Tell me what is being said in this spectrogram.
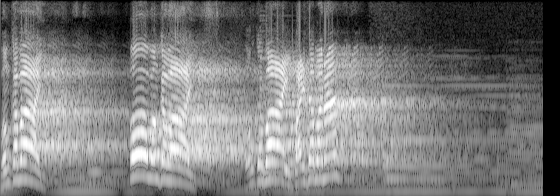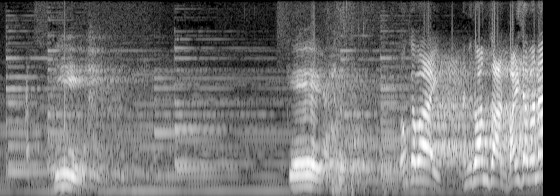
বঙ্কা ভাই। ও বঙ্কা ভাই। বঙ্কা ভাই বাড়ি যাবা না? কি? কে? বঙ্কা ভাই আমি রমজান বাড়ি যাবা না?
